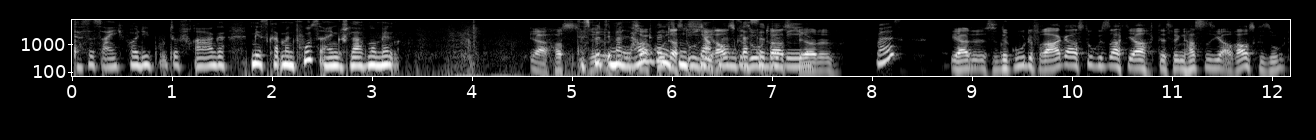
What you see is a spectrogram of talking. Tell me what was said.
Das ist eigentlich voll die gute Frage. Mir ist gerade mein Fuß eingeschlafen. Moment. Ja, hast Das wird immer laut, gut, wenn ich mich hier auf meinem hast. Ja, Was? Ja, das ist eine gute Frage, hast du gesagt. Ja, deswegen hast du sie auch rausgesucht.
